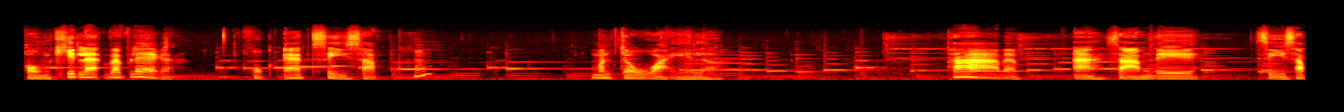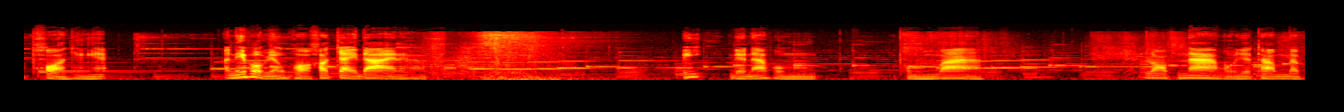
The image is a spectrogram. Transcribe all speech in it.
ผมคิดแล้วแวบแรกอะหกแอดสี่ซับหึ มันจะไหวเหรอ ถ้าแบบ อะสามเดย์สี่ซับพอร์ตอย่างเงี้ย อันนี้ผมยังพอเข้าใจได้นะครับเฮ้ยเดี๋ยวนะผมผมว่ารอบหน้าผมจะทำแบบ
